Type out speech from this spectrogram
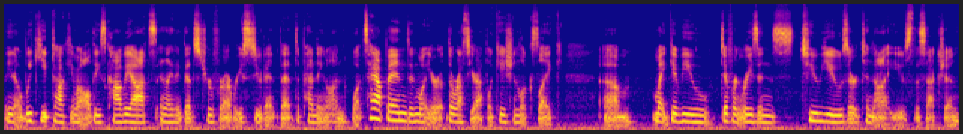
you know, we keep talking about all these caveats, and I think that's true for every student. That depending on what's happened and what your the rest of your application looks like, um, might give you different reasons to use or to not use the section.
